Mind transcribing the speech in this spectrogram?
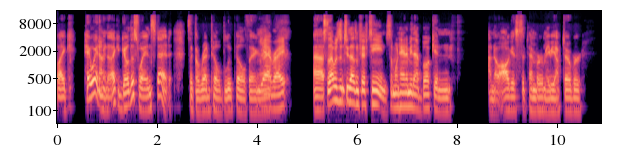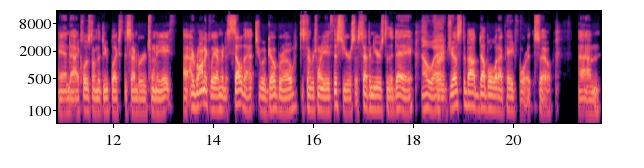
like hey, wait a minute, I could go this way instead. It's like the red pill, blue pill thing. Right? Yeah, right. Uh, so that was in 2015. Someone handed me that book in, I don't know, August, September, maybe October. And I closed on the duplex December 28th. Uh, ironically, I'm going to sell that to a GoBro December 28th this year. So seven years to the day. No way. For just about double what I paid for it. So um,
